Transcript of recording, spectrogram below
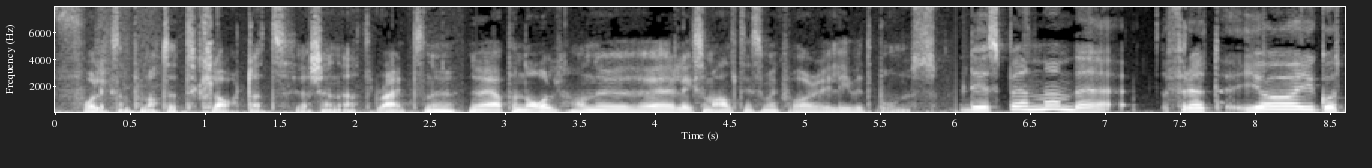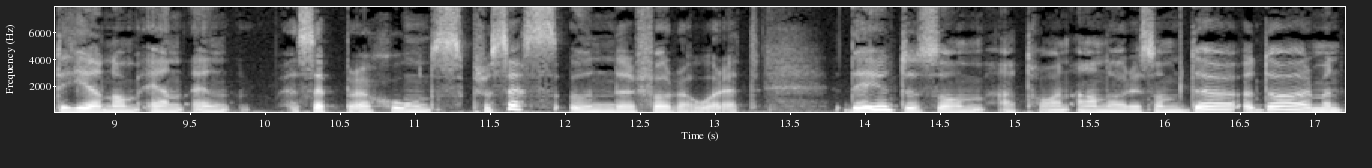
få liksom på något sätt klart att jag känner att right, nu, nu är jag på noll och nu är liksom allting som är kvar i livet bonus. Det är spännande för att jag har ju gått igenom en, en separationsprocess under förra året det är ju inte som att ha en anhörig som dö, dör men,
